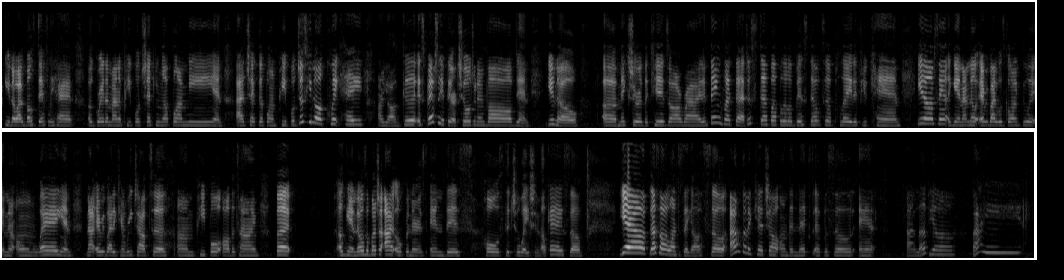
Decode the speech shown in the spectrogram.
you know, I most definitely had a great amount of people checking up on me, and I checked up on people. Just, you know, a quick, hey, are y'all good? Especially if there are children involved, and, you know, uh, make sure the kids are alright, and things like that. Just step up a little bit, step up to the plate if you can. You know what I'm saying? Again, I know everybody was going through it in their own way, and not everybody can reach out to um, people all the time, but again, there was a bunch of eye openers in this whole situation. Okay, so yeah, that's all I wanted to say, y'all. So I'm gonna catch y'all on the next episode, and I love y'all. Bye.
